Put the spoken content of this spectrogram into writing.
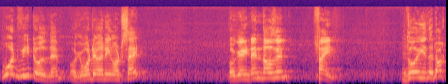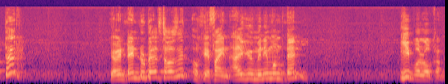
What we told them, okay, what are you earning outside? Okay, 10,000? Fine. Though he's a doctor, you're in 10 to 12,000? Okay, fine. I'll give minimum 10. Keep a locum.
